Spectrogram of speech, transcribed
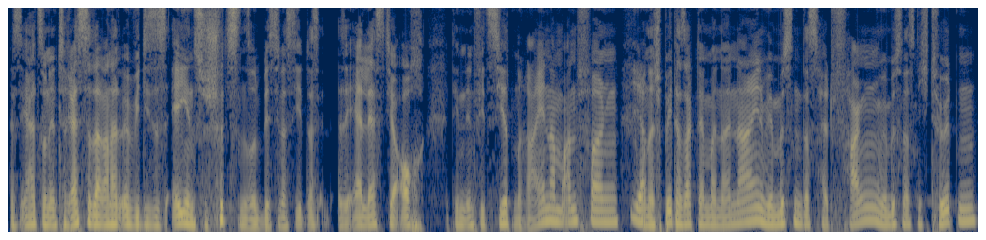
dass er halt so ein Interesse daran hat, irgendwie dieses Alien zu schützen, so ein bisschen. Dass die, dass, also er lässt ja auch den Infizierten rein am Anfang Ja. und dann später sagt er immer, nein, nein, wir müssen das halt fangen, wir müssen das nicht töten.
